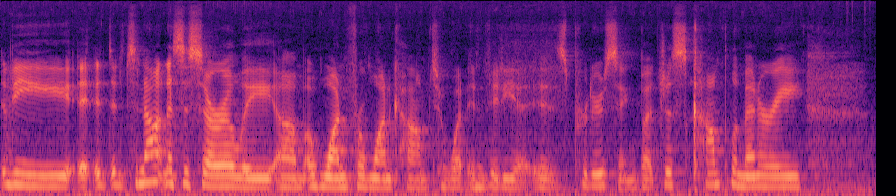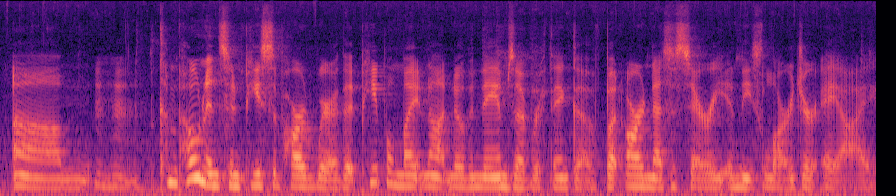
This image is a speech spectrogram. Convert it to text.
the it, it's not necessarily um, a one for one comp to what Nvidia is producing, but just complementary um, components and piece of hardware that people might not know the names of or think of, but are necessary in these larger AI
